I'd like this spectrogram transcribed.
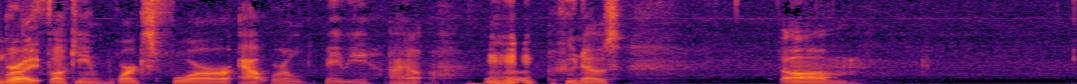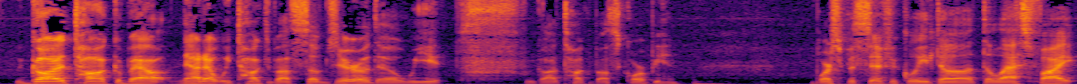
Right. fucking works for Outworld. Maybe I don't. hmm Who knows? Um, we gotta talk about now that we talked about Sub Zero though. We we gotta talk about Scorpion. More specifically, the the last fight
